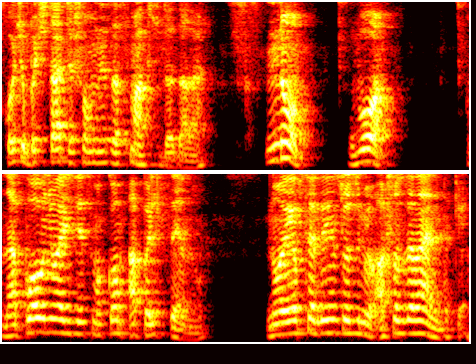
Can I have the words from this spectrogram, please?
Хочу почитати, що вони за смак сюди дали. Ну, во. Наповнювач зі смаком апельсину. Ну, я всередині зрозумів, а що зелене таке?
